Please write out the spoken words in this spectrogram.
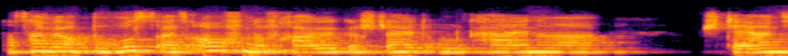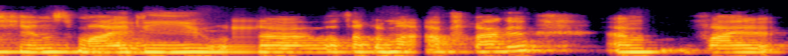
Das haben wir auch bewusst als offene Frage gestellt und keine Sternchen, Smiley oder was auch immer Abfrage, ähm, weil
